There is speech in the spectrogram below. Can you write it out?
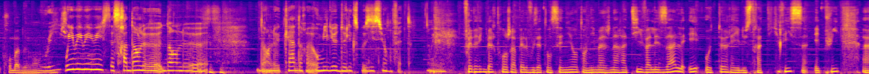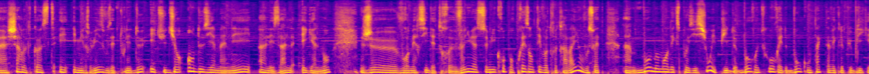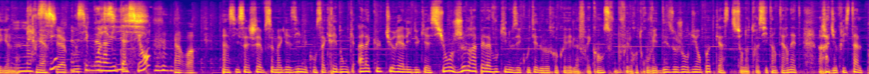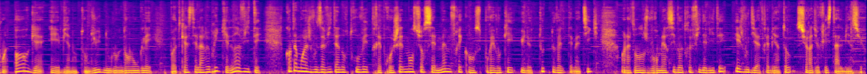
Probablement. Oui, oui, oui, oui, oui, ce sera dans le, dans le, dans le cadre, au milieu de l'exposition en fait. Oui, oui. Frédéric Bertrand, je rappelle, vous êtes enseignante en images narratives à l'ESAL et auteur et illustratrice. Et puis euh, Charlotte Coste et Émile Ruiz, vous êtes tous les deux étudiants en deuxième année à l'ESAL également. Je vous remercie d'être venus à ce micro pour présenter votre travail. On vous souhaite un beau moment d'exposition et puis de beaux retours et de bons contacts avec le public également. Merci, Merci à vous. Merci pour l'invitation. Au revoir. Ainsi s'achève ce magazine consacré donc à la culture et à l'éducation. Je le rappelle à vous qui nous écoutez de l'autre côté de la fréquence, vous pouvez le retrouver dès aujourd'hui en podcast sur notre site internet radiocristal.org et bien entendu dans l'onglet podcast et la rubrique l'invité. Quant à moi, je vous invite à nous retrouver très prochainement sur ces mêmes fréquences pour évoquer une toute nouvelle thématique. En attendant, je vous remercie de votre fidélité et je vous dis à très bientôt sur Radio Cristal bien sûr.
